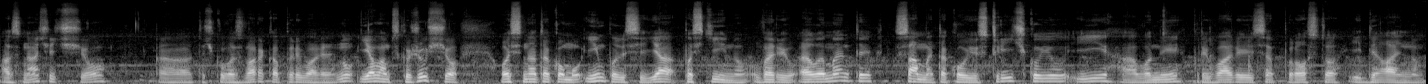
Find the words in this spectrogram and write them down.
а значить, що точкова зварка приварює. Ну, я вам скажу, що ось на такому імпульсі я постійно варю елементи саме такою стрічкою, і вони приварюються просто ідеально.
